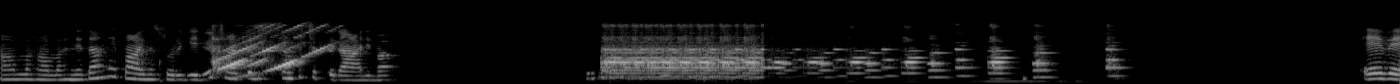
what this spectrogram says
Allah Allah, neden hep aynı soru geliyor? Çarkta bir sıkıntı çıktı galiba. Evet.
